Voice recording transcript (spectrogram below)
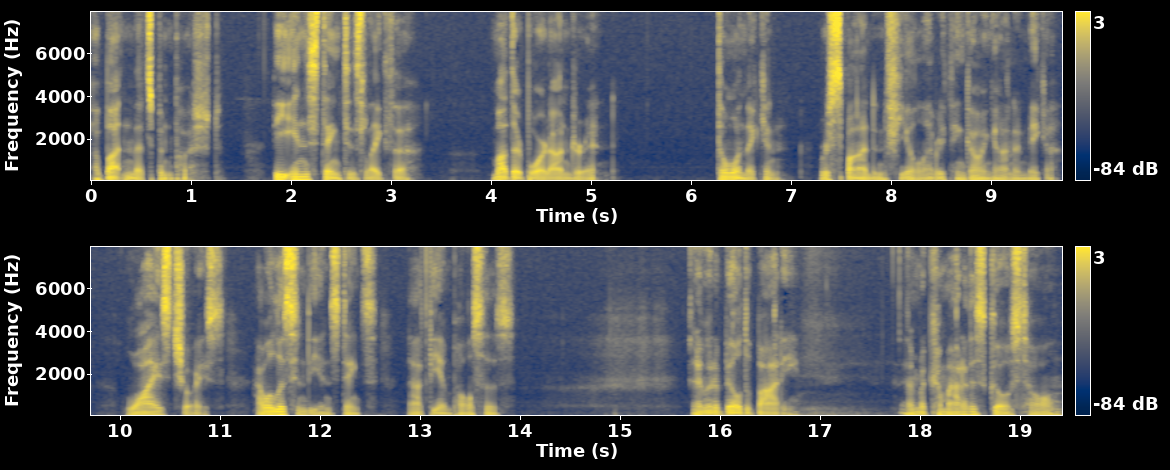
a button that's been pushed. The instinct is like the motherboard under it the one that can respond and feel everything going on and make a wise choice. I will listen to the instincts, not the impulses. And I'm going to build a body. And I'm going to come out of this ghost hole.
